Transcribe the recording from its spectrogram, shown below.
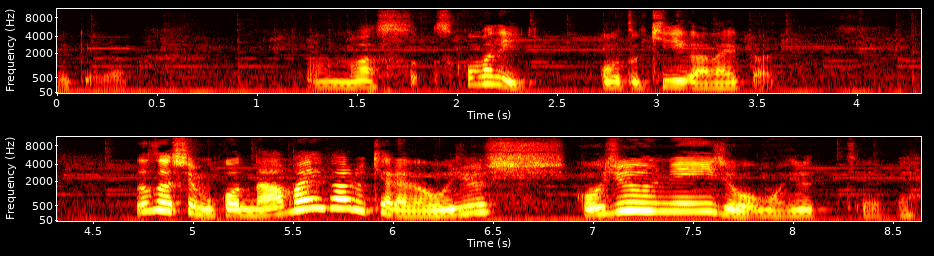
じだけど。うん、まあ、そ、そこまで追うとキリがないからね。どうとしても、こう、名前があるキャラが50、50名以上もいるっていうね。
